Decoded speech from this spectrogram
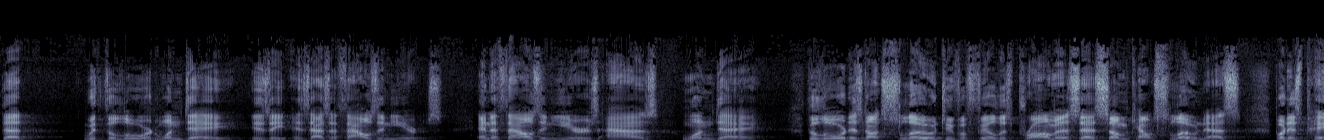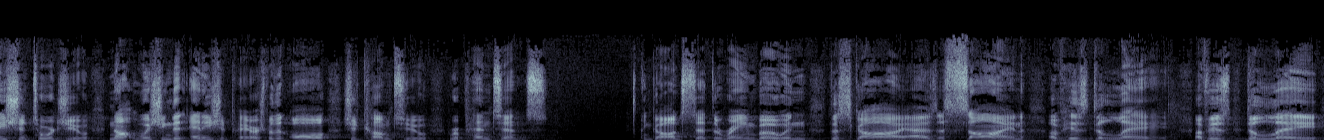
that with the Lord one day is, a, is as a thousand years, and a thousand years as one day. The Lord is not slow to fulfill his promise, as some count slowness, but is patient towards you, not wishing that any should perish, but that all should come to repentance. And God set the rainbow in the sky as a sign of his delay, of his delay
